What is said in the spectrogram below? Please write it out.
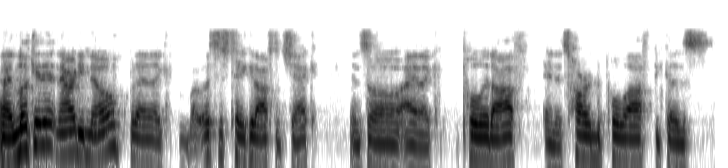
and I look at it and I already know, but I like, let's just take it off to check. And so I like pull it off, and it's hard to pull off because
